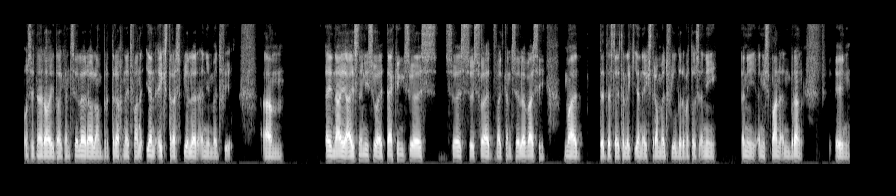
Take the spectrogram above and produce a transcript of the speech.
ons het nou daai daai Cancelo rol amper terug net van een ekstra speler in die midfield. Um en nou hy is nou nie so attacking soos soos soos wat wat Cancelo was nie, maar dit is letterlik een ekstra midfielder wat ons in die in die in die span inbring. En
